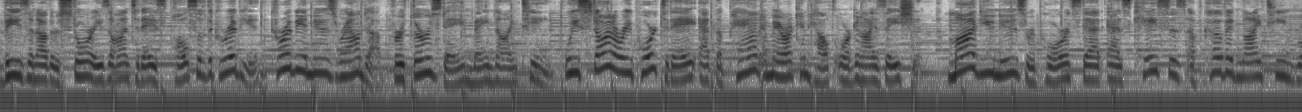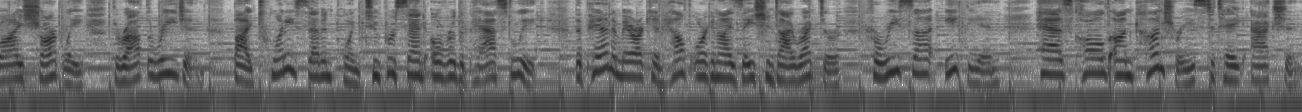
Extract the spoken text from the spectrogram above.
These and other stories on today's Pulse of the Caribbean, Caribbean News Roundup for Thursday, May 19. We start a report today at the Pan American Health Organization. MyView News reports that as cases of COVID 19 rise sharply throughout the region by 27.2% over the past week, the Pan American Health Organization Director, Carissa Etienne, has called on countries to take action.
